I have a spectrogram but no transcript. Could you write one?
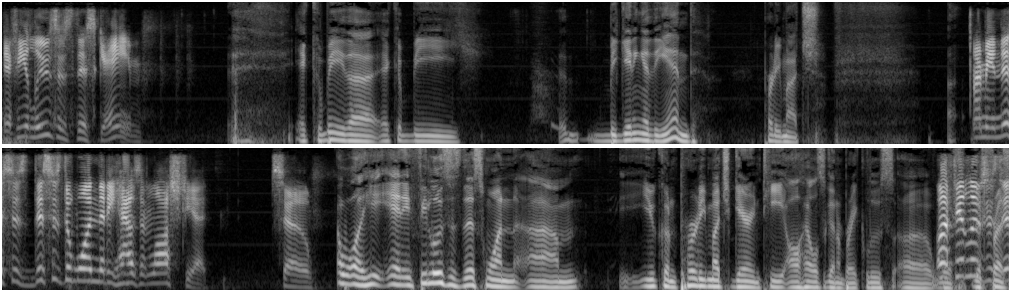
If he loses this game, It could be the it could be beginning of the end, pretty much. I mean this is this is the one that he hasn't lost yet. So Oh, well, he and if he loses this one, um, you can pretty much guarantee all hell's going to break loose. Uh, Well, with, if he loses this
